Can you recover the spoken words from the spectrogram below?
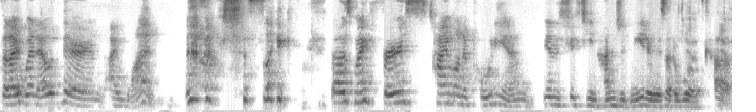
But i went out there and i won. Just like that was my first time on a podium in the 1500 meters at a world cup. Yeah.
